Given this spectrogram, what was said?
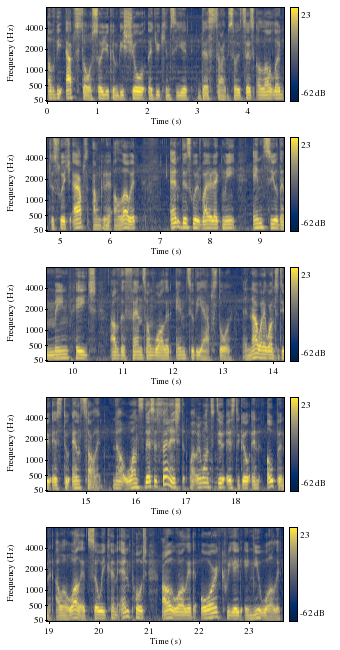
of the App Store so you can be sure that you can see it this time. So it says allow link to switch apps. I'm gonna allow it and this will redirect me into the main page of the Phantom wallet into the App Store. And now what I want to do is to install it. Now once this is finished, what we want to do is to go and open our wallet so we can import our wallet or create a new wallet.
